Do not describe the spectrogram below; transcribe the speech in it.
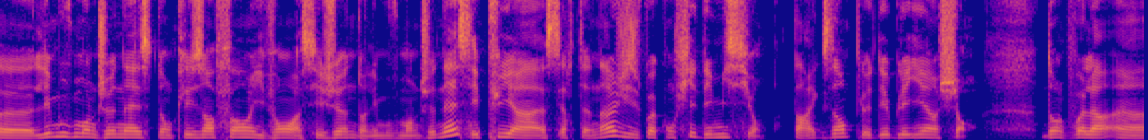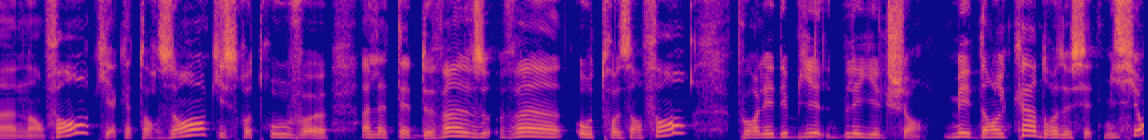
euh, les mouvements de jeunesse, donc les enfants, ils vont assez jeunes dans les mouvements de jeunesse, et puis à un certain âge, ils se voient confier des missions. Par exemple, déblayer un champ. Donc voilà un enfant qui a 14 ans, qui se retrouve euh, à la tête de 20, 20 autres enfants pour aller déblayer le champ. Mais dans le cadre de cette mission,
